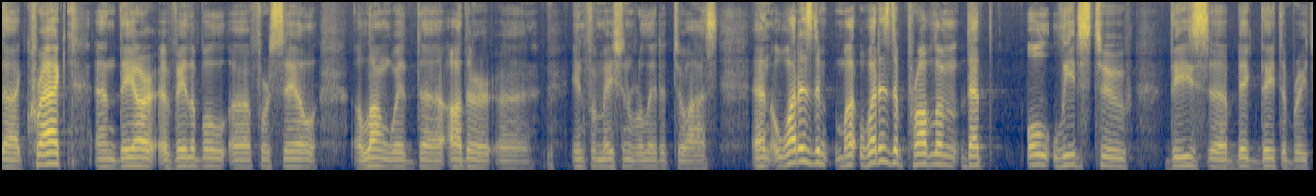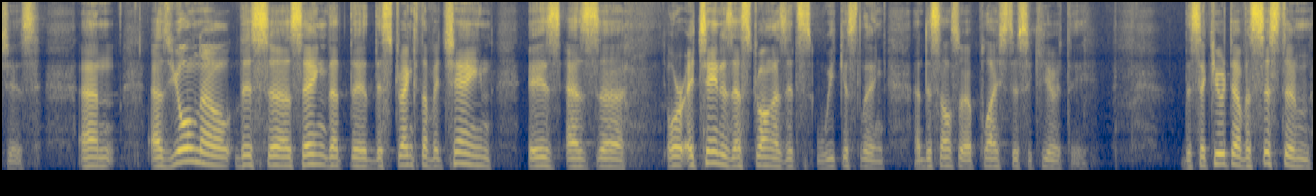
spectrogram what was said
uh, cracked and they are available uh, for sale along with uh, other uh, information related to us. And what is the, what is the problem that all leads to these big data breaches? And as you all know, this saying that the, the strength of a chain is as or a chain is as strong as its weakest link, and this also applies to security. The security of a system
